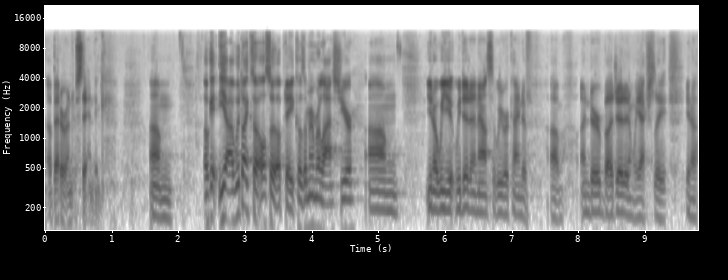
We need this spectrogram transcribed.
a better understanding. Um, okay, yeah, I would like to also update because I remember last year, um, you know, we we did announce that we were kind of um, under budget, and we actually, you know,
